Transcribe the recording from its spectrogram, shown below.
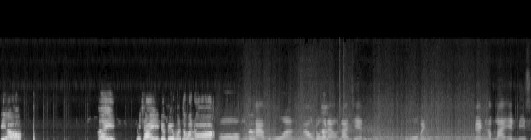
เดี๋ยวเอ้ย ไม่ใช่ W มันตะวันออก โอ้เออพากูมัว เอาโดนแล้วลาเชนโอ้โหแม่ง แม่งทำร้าย NPC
